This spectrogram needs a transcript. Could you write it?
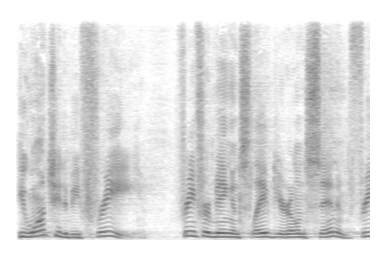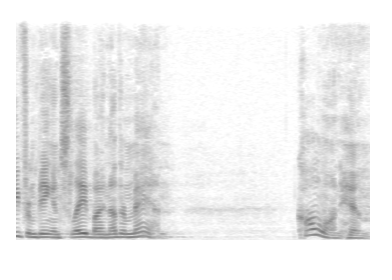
He wants you to be free, free from being enslaved to your own sin and free from being enslaved by another man. Call on Him.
